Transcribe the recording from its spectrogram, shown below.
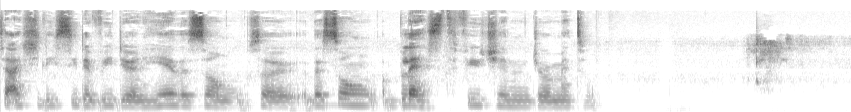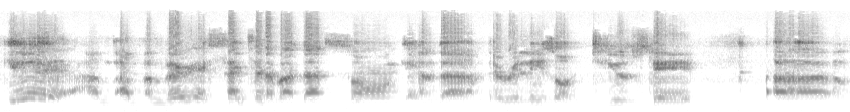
to actually see the video and hear the song. So, the song "Blessed" featuring Joe Mettle. Yeah, I'm, I'm, I'm very excited about that song and um, the release on Tuesday. Um,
